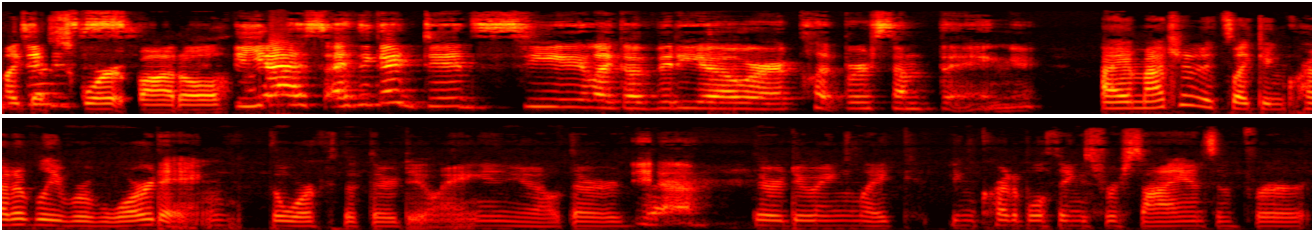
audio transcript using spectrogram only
like did a squirt bottle. Yes, I think I did see like a video or a clip or something. I imagine it's like incredibly rewarding the work that they're doing, and you know they're Yeah. they're doing like incredible things for science and for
